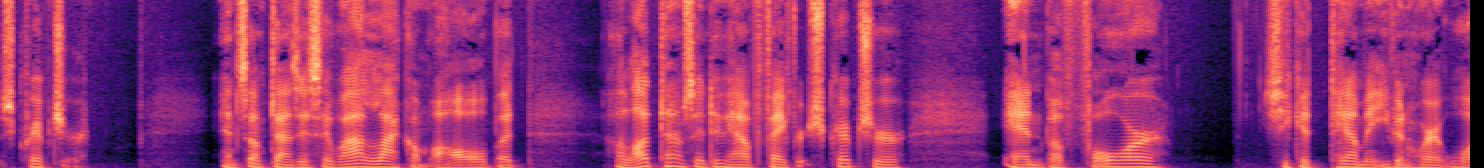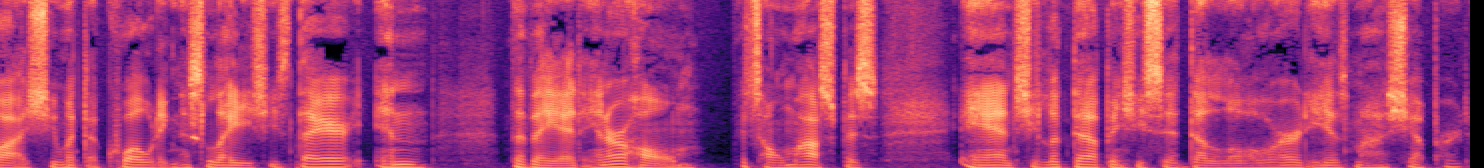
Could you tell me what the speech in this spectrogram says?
scripture?" And sometimes they say, "Well, I like them all," but a lot of times they do have favorite scripture. And before she could tell me even where it was, she went to quoting this lady. She's there in the bed in her home. It's home hospice, and she looked up and she said, "The Lord is my shepherd;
